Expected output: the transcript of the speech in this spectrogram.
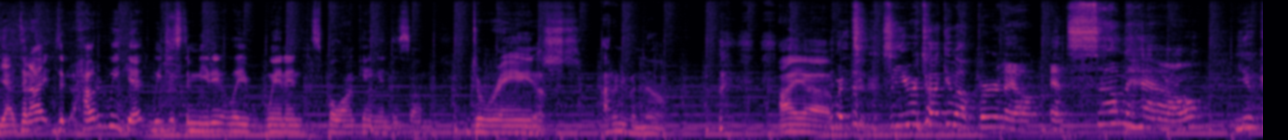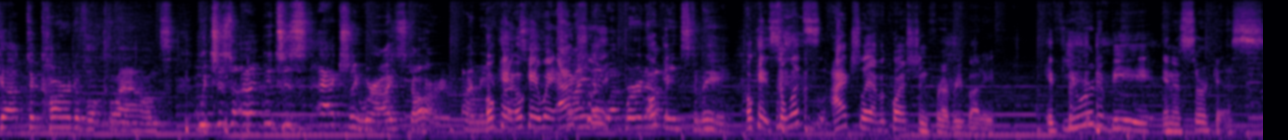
Yeah, did I? Did, how did we get? We just immediately went in spelunking into some deranged. I don't even know. I uh, Wait, so, so you were talking about burnout, and somehow you got to carnival clowns, which is uh, which is actually where I start. I mean, Okay, okay, wait, actually- what burnout okay. means to me. Okay, so let's I actually have a question for everybody. If you were to be in a circus,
